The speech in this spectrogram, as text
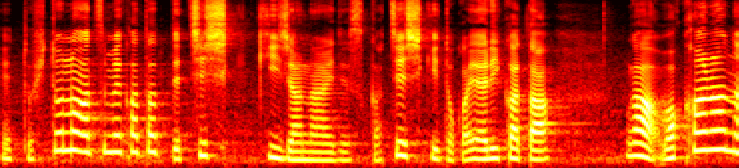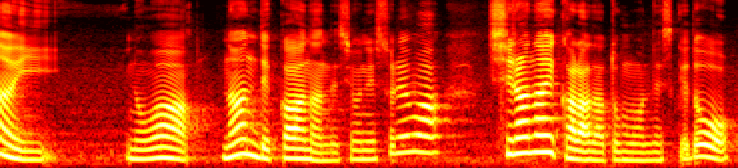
えっと、人の集め方って知識じゃないですか知識とかやり方がわからないのは何でかなんですよねそれは知らないからだと思うんですけど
